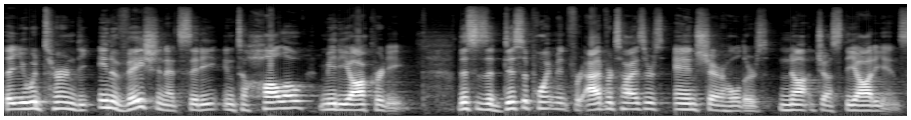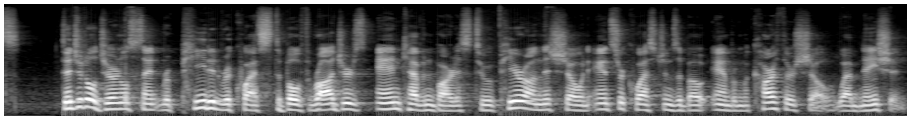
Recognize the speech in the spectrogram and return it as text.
that you would turn the innovation at City into hollow mediocrity. This is a disappointment for advertisers and shareholders, not just the audience. Digital Journal sent repeated requests to both Rogers and Kevin Bardis to appear on this show and answer questions about Amber MacArthur's show, Web Nation.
